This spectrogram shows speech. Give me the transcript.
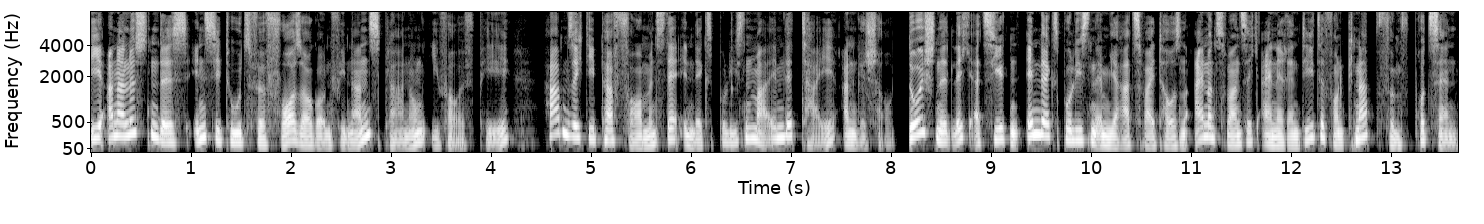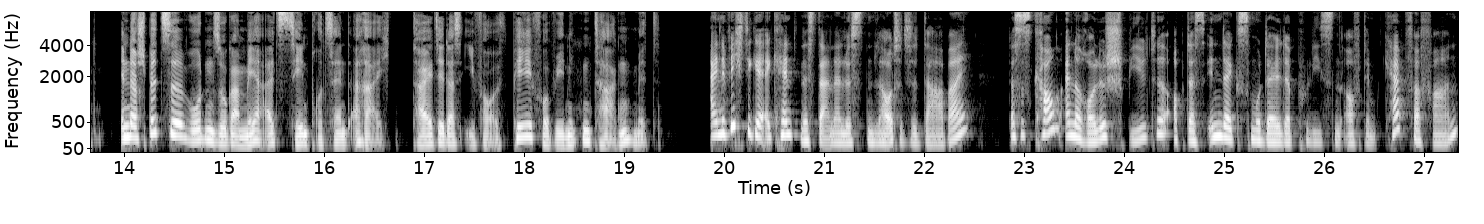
Die Analysten des Instituts für Vorsorge und Finanzplanung IVFP haben sich die Performance der Indexpolicen mal im Detail angeschaut. Durchschnittlich erzielten Indexpolicen im Jahr 2021 eine Rendite von knapp 5%. In der Spitze wurden sogar mehr als 10% erreicht, teilte das IVFP vor wenigen Tagen mit. Eine wichtige Erkenntnis der Analysten lautete dabei, dass es kaum eine Rolle spielte, ob das Indexmodell der Policen auf dem CAP-Verfahren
